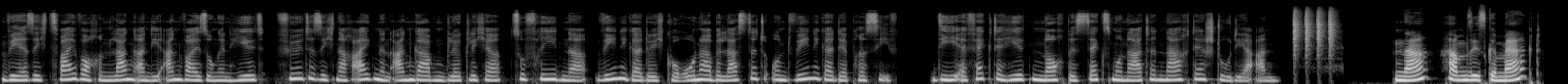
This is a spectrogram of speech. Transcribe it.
Wer sich zwei Wochen lang an die Anweisungen hielt, fühlte sich nach eigenen Angaben glücklicher, zufriedener, weniger durch Corona belastet und weniger depressiv. Die Effekte hielten noch bis sechs Monate nach der Studie an. Na, haben Sie es gemerkt?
